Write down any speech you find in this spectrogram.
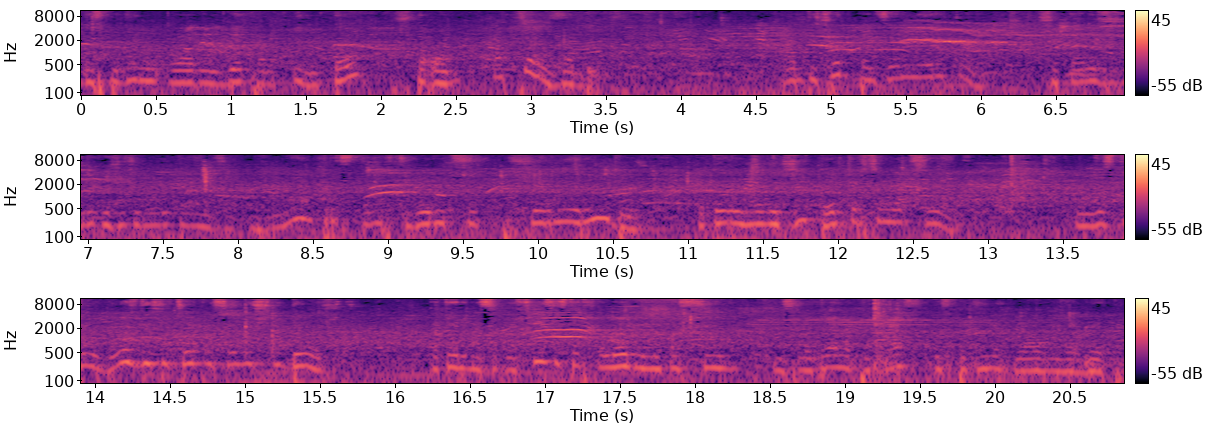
господином главным ветром или то, что он хотел забыть. Там течет подземная река, считали вдруг жители Литандии. А в ней, представьте, водятся пещерные рыбы, которые могут жить только в темноте. Он застыл в воздухе теплый солнечный дождь, который не согласился стать холодным и косым, несмотря на приказ господина главного ветра.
